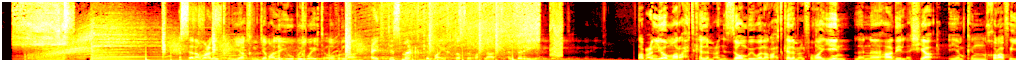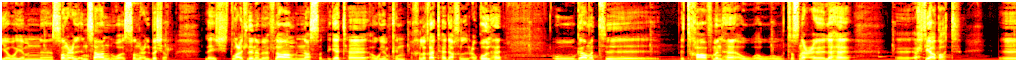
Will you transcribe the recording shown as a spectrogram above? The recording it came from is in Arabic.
السلام عليكم وياكم جمال ايوبي كويت أوفرلاند حيث تسمع كل ما يختص الرحلات البرية. طبعا اليوم ما راح أتكلم عن الزومبي ولا راح أتكلم عن الفضائيين لأن هذه الأشياء يمكن خرافية وهي من صنع الإنسان وصنع البشر. ليش؟ طلعت لنا بالأفلام الناس صدقتها أو يمكن خلقتها داخل عقولها وقامت آه، تخاف منها أو أو أو تصنع لها آه، احتياطات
